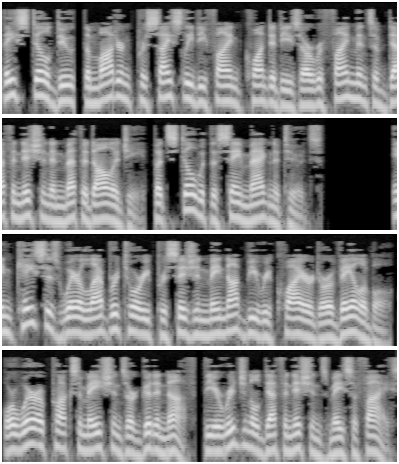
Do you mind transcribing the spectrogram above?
They still do. The modern precisely defined quantities are refinements of definition and methodology, but still with the same magnitudes. In cases where laboratory precision may not be required or available, or where approximations are good enough, the original definitions may suffice.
